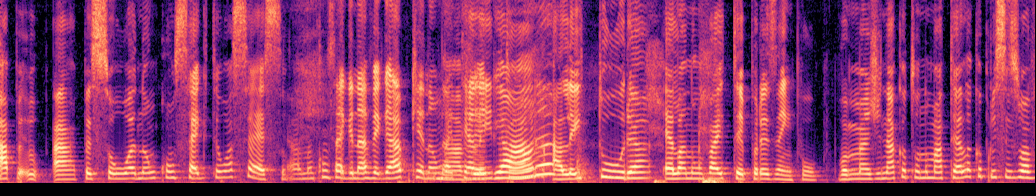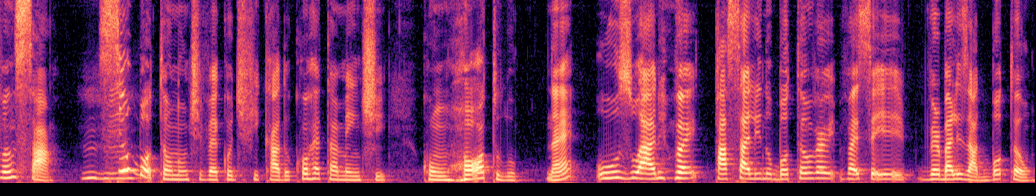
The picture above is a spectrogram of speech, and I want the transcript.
A, a pessoa não consegue ter o acesso Ela não consegue navegar porque não vai ter a navegar, leitura. a leitura, ela não vai ter, por exemplo, vamos imaginar que eu estou numa tela que eu preciso avançar. Uhum. Se o botão não tiver codificado corretamente com um rótulo, né? O usuário vai passar ali no botão vai, vai ser verbalizado. Botão.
